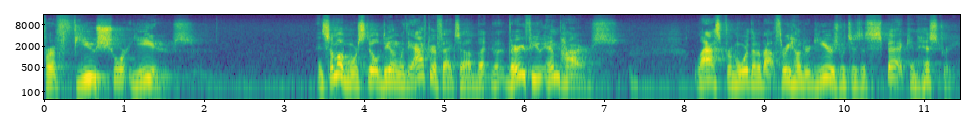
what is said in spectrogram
for a few short years. And some of them we're still dealing with the after effects of, but very few empires last for more than about 300 years, which is a speck in history.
